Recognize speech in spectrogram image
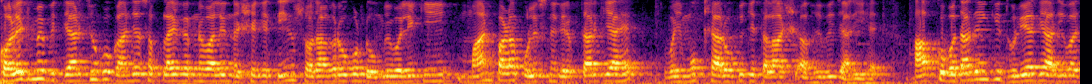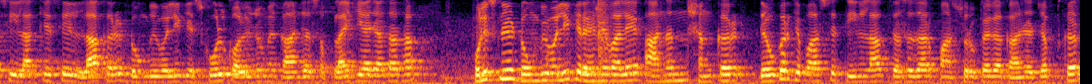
college में विद्यार्थियों को गांजा सप्लाई करने वाले नशे के तीन सौदागरों को डोंबिवली की मानपाड़ा पुलिस ने गिरफ़्तार किया है। वहीं मुख्य आरोपी की तलाश अभी भी जारी है। आपको बता दें कि धुलिया के आदिवासी इलाके से लाकर डोंबिवली के स्कूल कॉलेजों में गांजा सप्लाई किया जाता था। पुलिस ने डोंबिवली के रहने वाले आनंद शंकर देवकर के पास से तीन लाख दस हज़ार पाँच सौ रुपये का गांजा जब्त कर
